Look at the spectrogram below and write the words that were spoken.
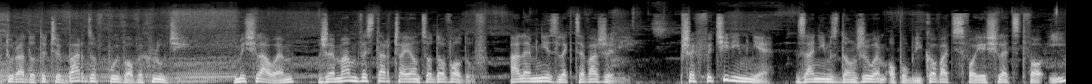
która dotyczy bardzo wpływowych ludzi. Myślałem, że mam wystarczająco dowodów, ale mnie zlekceważyli. Przechwycili mnie, zanim zdążyłem opublikować swoje śledztwo i...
